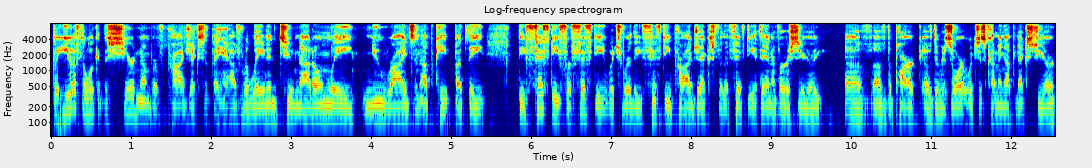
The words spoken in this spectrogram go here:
But you have to look at the sheer number of projects that they have related to not only new rides and upkeep, but the the 50 for 50, which were the 50 projects for the 50th anniversary of, of the park, of the resort, which is coming up next year.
